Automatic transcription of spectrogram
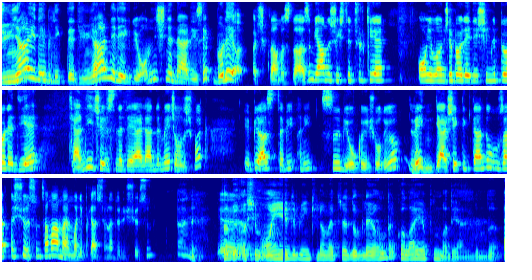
dünya ile birlikte dünya nereye gidiyor onun içinde neredeyse hep böyle açıklanması lazım. Yanlış işte Türkiye 10 yıl önce böyleydi şimdi böyle diye kendi içerisinde değerlendirmeye çalışmak e, biraz tabii hani sığ bir okuyuş oluyor hı hı. ve gerçeklikten de uzaklaşıyorsun tamamen manipülasyona dönüşüyorsun. Yani tabii ee, o şimdi 17 bin kilometre duble yol da kolay yapılmadı yani bunda.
